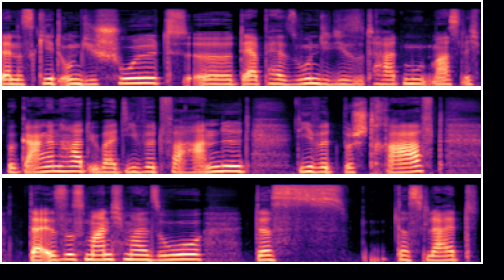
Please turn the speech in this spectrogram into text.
denn es geht um die Schuld äh, der Person, die diese Tat mutmaßlich begangen hat. Über die wird verhandelt, die wird bestraft. Da ist es manchmal so, dass das Leid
